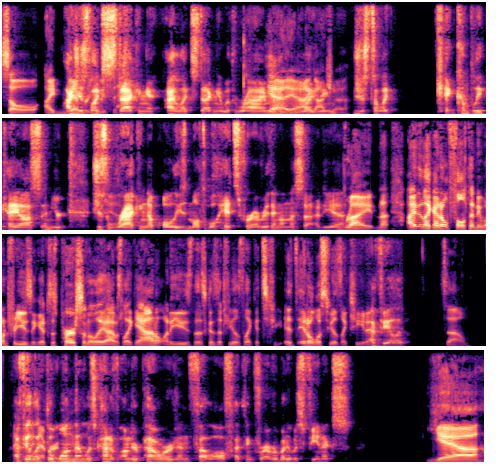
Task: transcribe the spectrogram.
So I never I just like used it. stacking it. I like stacking it with Rime Yeah, and yeah, I lightning gotcha. just to like ca- complete chaos, and you're just Yeah. racking up all these multiple hits for everything on the side. Yeah, Right. I like. I don't fault anyone for using it. Just personally, I was like, yeah, I don't want to use this because it feels like it's. che- It, it almost feels like cheating. I feel it. so. I feel like the one that was kind of underpowered and fell off. I think for everybody was Phoenix. Yeah.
